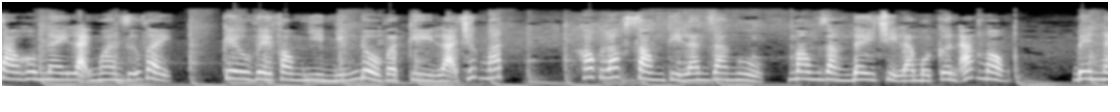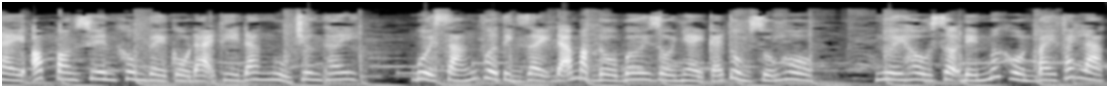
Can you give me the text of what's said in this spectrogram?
sao hôm nay lại ngoan dữ vậy? Kêu về phòng nhìn những đồ vật kỳ lạ trước mắt. Khóc lóc xong thì lăn ra ngủ, mong rằng đây chỉ là một cơn ác mộng. Bên này óc con xuyên không về cổ đại thì đang ngủ trương thây. Buổi sáng vừa tỉnh dậy đã mặc đồ bơi rồi nhảy cái tủm xuống hồ. Người hầu sợ đến mức hồn bay phách lạc.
